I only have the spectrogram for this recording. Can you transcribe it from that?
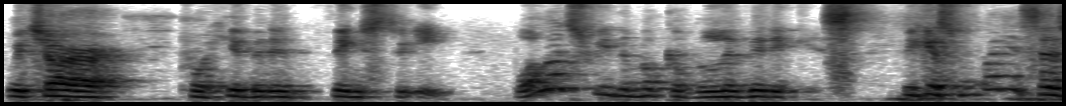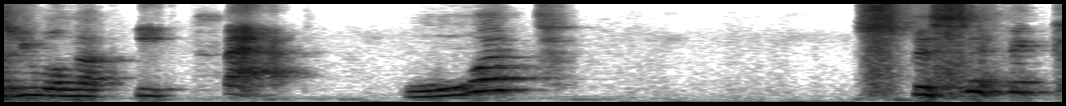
which are prohibited things to eat? Well, let's read the book of Leviticus. Because when it says you will not eat fat, what specific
